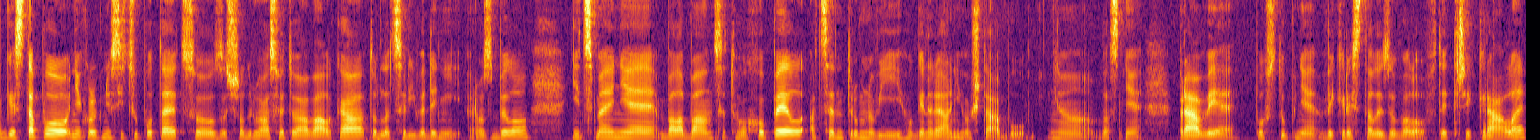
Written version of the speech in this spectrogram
gestapo několik měsíců poté, co začala druhá světová válka, tohle celé vedení rozbilo. Nicméně Balabán se toho chopil a centrum nového generálního štábu vlastně právě postupně vykrystalizovalo v ty tři krále,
